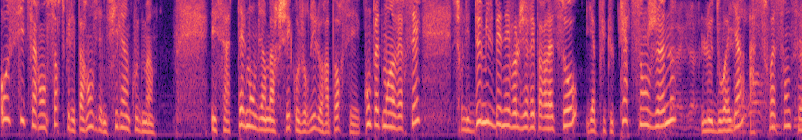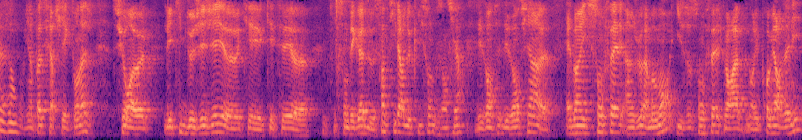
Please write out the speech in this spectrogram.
aussi de faire en sorte que les parents viennent filer un coup de main. Et ça a tellement bien marché qu'aujourd'hui le rapport s'est complètement inversé. Sur les 2000 bénévoles gérés par l'assaut, il y a plus que 400 jeunes. Le doyen a 76 ans. On vient pas te faire chier avec ton âge. Sur euh, l'équipe de GG euh, qui, est, qui, était, euh, qui sont des gars de Saint-Hilaire de Clisson, Aux anciens. des, anci- des anciens, euh, eh ben ils se sont fait un jeu à un moment, ils se sont fait, je me rappelle, dans les premières années,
